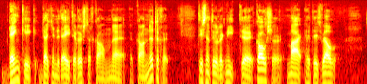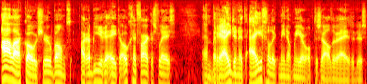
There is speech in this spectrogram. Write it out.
denk ik dat je het eten rustig kan, kan nuttigen. Het is natuurlijk niet kosher, maar het is wel à la kosher, want Arabieren eten ook geen varkensvlees en bereiden het eigenlijk min of meer op dezelfde wijze. Dus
